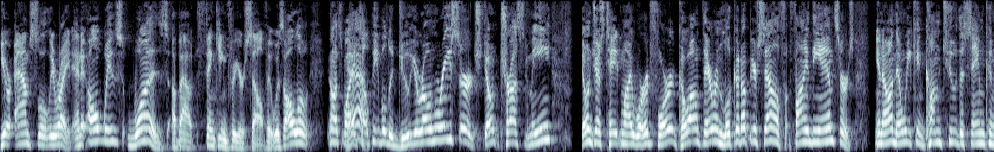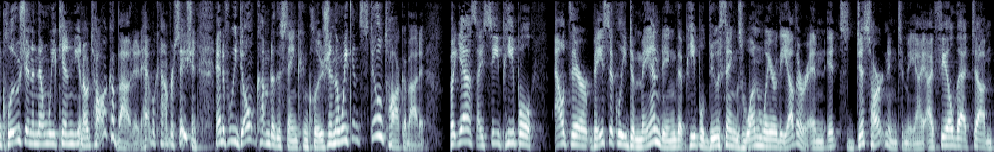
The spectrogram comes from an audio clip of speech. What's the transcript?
You're absolutely right. And it always was about thinking for yourself. It was all, you know, that's why yeah. I tell people to do your own research. Don't trust me. Don't just take my word for it. Go out there and look it up yourself. Find the answers, you know, and then we can come to the same conclusion and then we can, you know, talk about it, have a conversation. And if we don't come to the same conclusion, then we can still talk about it. But yes, I see people out there basically demanding that people do things one way or the other. And it's disheartening to me. I, I feel that, um,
